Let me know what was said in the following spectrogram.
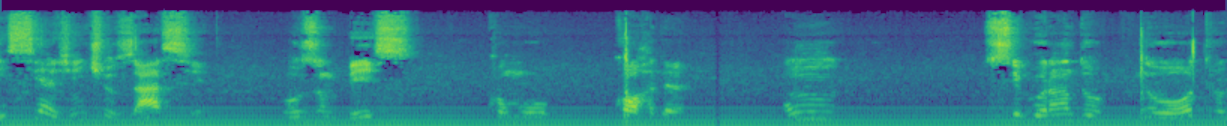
E se a gente usasse os zumbis como corda? Um segurando no outro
